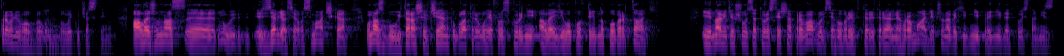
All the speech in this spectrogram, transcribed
превалював вел- велику частину. Але ж у нас ну, з'являвся Осьмачка, у нас був і Тарас Шевченко, була трилогія про Скурні, але його потрібно повертати. І навіть якщо ця туристична привабливість, я говорив в територіальній громаді, якщо на вихідні приїде хтось там із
